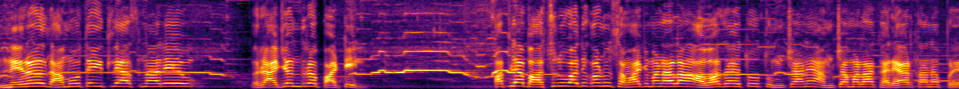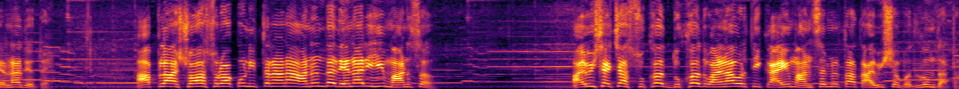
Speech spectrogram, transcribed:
नेरळ दामोते इथले असणारे राजेंद्र पाटील. आपल्या बासरूवादकांडून समाज मनाला आवाज आहे तो तुमच्या आणि आमच्या मला खऱ्या अर्थानं प्रेरणा देतोय. आपला श्वास रोखून इतरांना आनंद देणारी ही माणसं आयुष्याच्या सुखद दुःखद वळणावरती काही माणसं मिळतात आयुष्य बदलून जातं.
